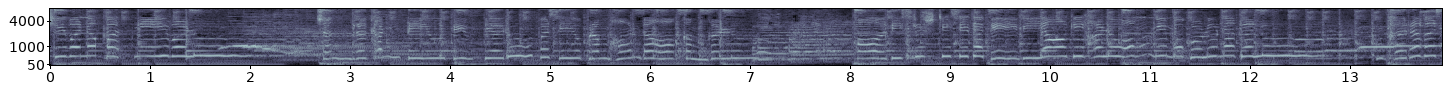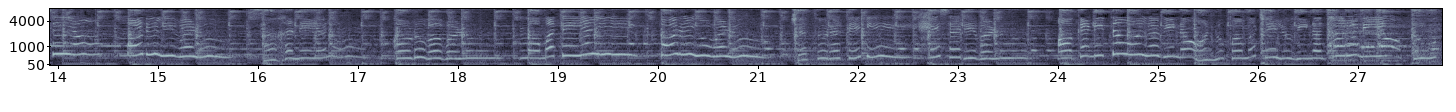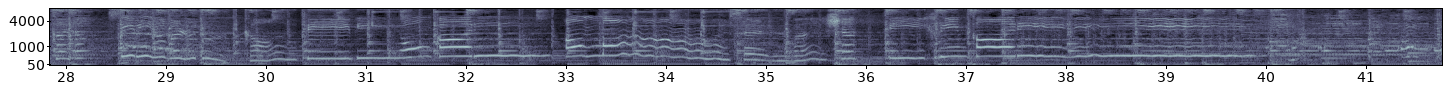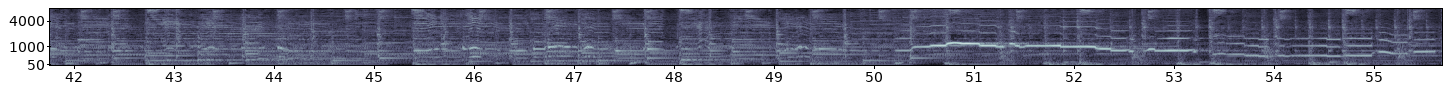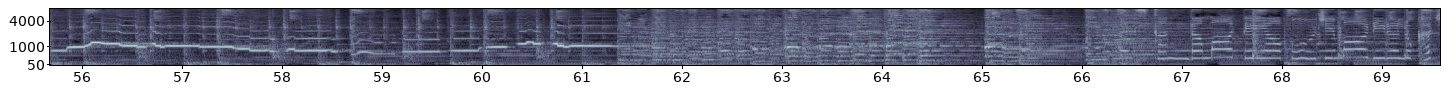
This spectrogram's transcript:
ಶಿವನ ಪತ್ನಿ ಇವಳು ಚಂದ್ರಘಂಟೆಯು ದಿವ್ಯ ರೂಪಸೆಯು ಬ್ರಹ್ಮಾಂಡ ಕಂಗಳು. ಆದಿ ಸೃಷ್ಟಿಸಿದ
